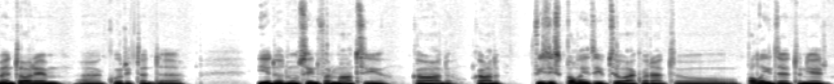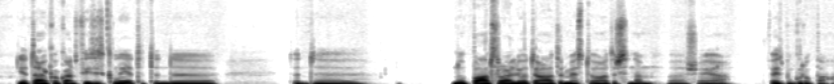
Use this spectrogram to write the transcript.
mentoriem, kuri tad uh, iedod mums informāciju, kādu, kādu fizisku palīdzību cilvēku varētu palīdzēt. Un, ja, ja tā ir kaut kāda fiziska lieta, tad, tad nu, pārsvarā ļoti ātri mēs to atrisinām šajā Facebook grupā.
